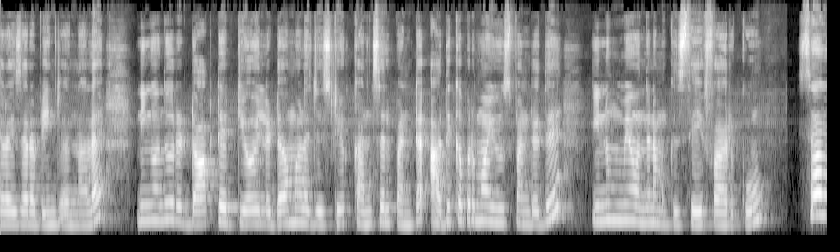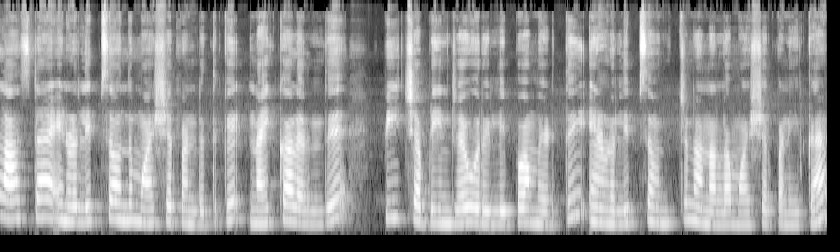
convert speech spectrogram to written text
மாய்ஸ்சரைசர் அப்படின்றதுனால நீங்கள் வந்து ஒரு டாக்டர்ட்டையோ இல்லை டெர்மாலஜிஸ்ட்டையோ கன்சல்ட் பண்ணிட்டு அதுக்கப்புறமா யூஸ் பண்ணுறது இன்னுமே வந்து நமக்கு சேஃபாக இருக்கும். ஸோ லாஸ்ட்டாக என்னோடய லிப்ஸை வந்து மாய்ஸ்சர் பண்ணுறதுக்கு நைக்காலேருந்து பீச் அப்படின்ற ஒரு லிப் பாம் எடுத்து என்னோடய லிப்ஸை வந்துட்டு நான் நல்லா மாய்ஸ்சர் பண்ணியிருக்கேன்.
